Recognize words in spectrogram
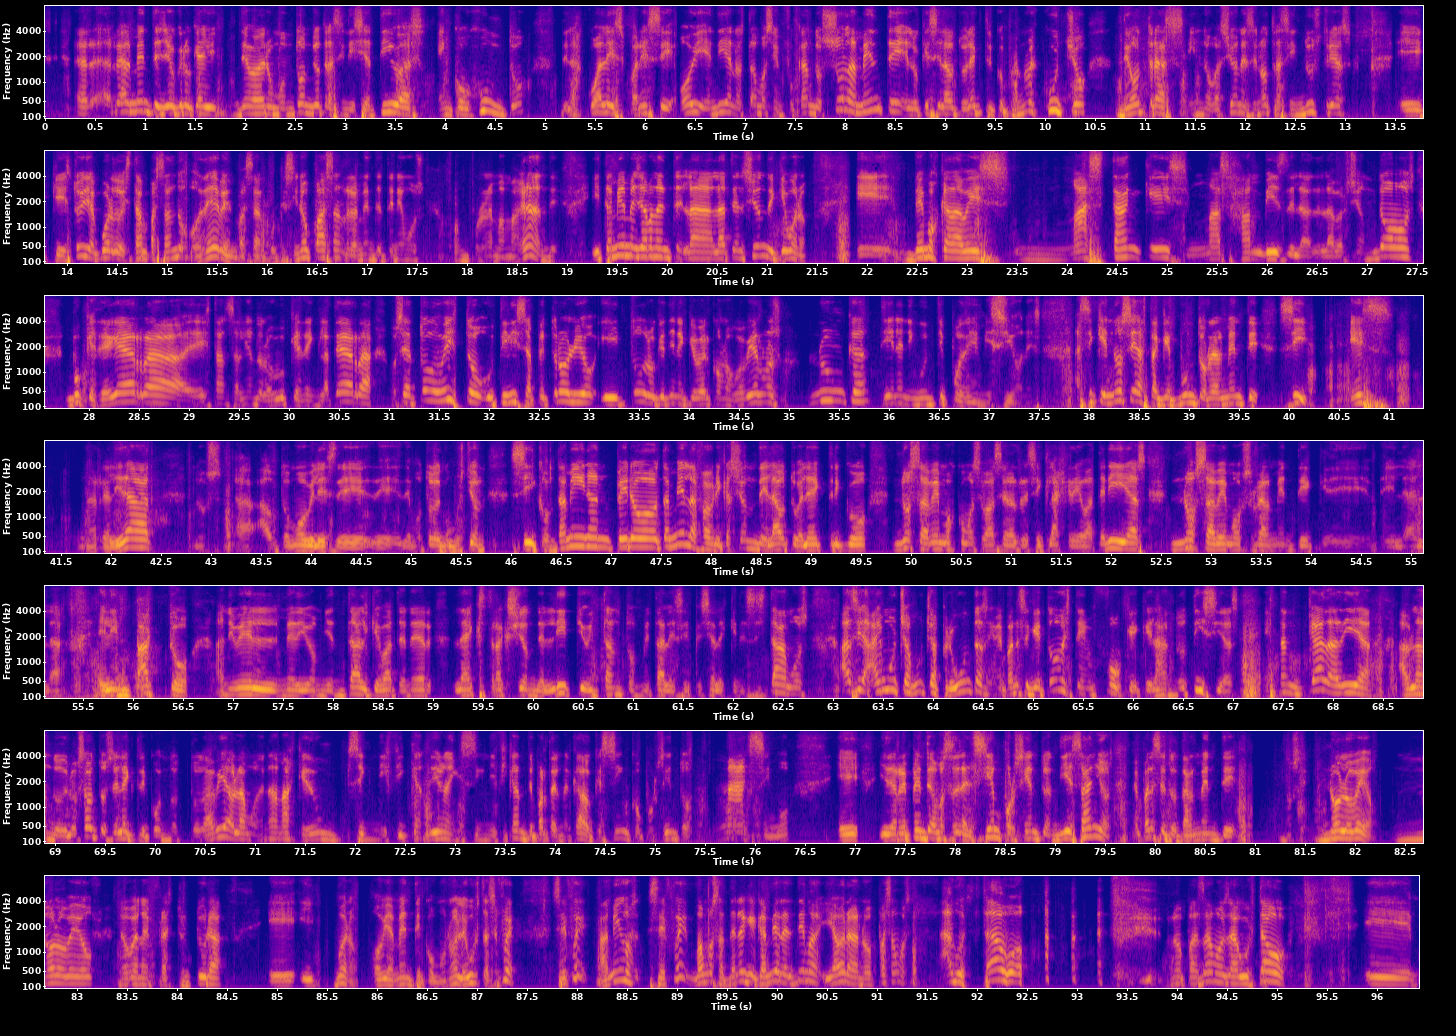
realmente yo creo que hay, debe haber un montón de otras iniciativas en conjunto, de las cuales parece hoy en día nos estamos enfocando solamente en lo que es el auto eléctrico, pero no escucho de otras innovaciones en otras industrias eh, que estoy de acuerdo están pasando o deben pasar, porque si no pasan realmente tenemos un problema más grande. Y también me llama la, la, la atención de que, bueno, eh, vemos cada vez más tanques, más Humvees de la, de la, versión 2, buques de guerra, están saliendo los buques de Inglaterra, o sea, todo esto utiliza petróleo y todo lo que tiene que ver con los gobiernos nunca tiene ningún tipo de emisiones. Así que no sé hasta qué punto realmente sí, es una realidad, los automóviles de motor de combustión sí contaminan, pero también la fabricación del auto eléctrico, no sabemos cómo se va a hacer el reciclaje de baterías, no sabemos realmente eh, el, impacto a nivel medioambiental que va a tener la extracción del litio y tantos metales especiales que necesitamos. Hay muchas, muchas preguntas y me parece que todo este enfoque, que las noticias están cada día hablando de los autos eléctricos, cuando todavía hablamos de nada más que de, un significante, de una insignificante parte del mercado, que es 5% máximo, eh, y de repente vamos a hacer el 100% en 10 años, me parece totalmente, no sé, no lo veo, no lo veo, no veo la infraestructura. eh, y bueno, obviamente, como no le gusta, se fue. Se fue, amigos, se fue. Vamos a tener que cambiar el tema y ahora nos pasamos a Gustavo. Nos pasamos a Gustavo. Eh,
